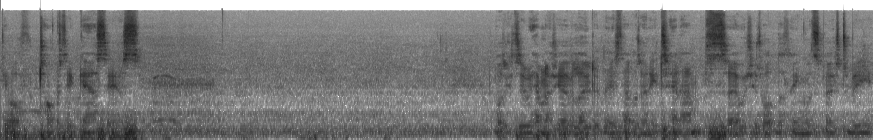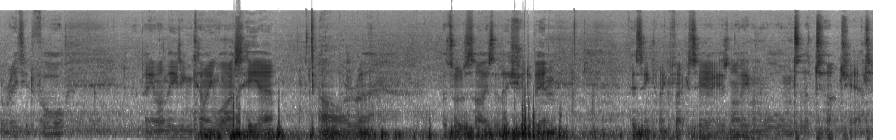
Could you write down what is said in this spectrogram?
give off toxic gases. See, we haven't actually overloaded this. That was only 10 amps, uh, which is what the thing was supposed to be rated for. Depending on these incoming wires here are uh, the sort of size that they should have been. This incoming flex here is not even warm to the touch yet.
